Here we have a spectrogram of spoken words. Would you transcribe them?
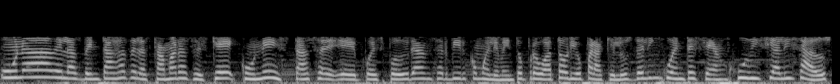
una de las ventajas de las cámaras es que con estas eh, eh, pues podrán servir como elemento probatorio para que los delincuentes sean judicializados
